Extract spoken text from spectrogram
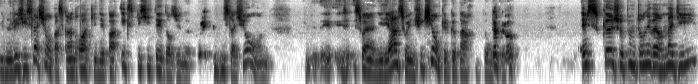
une législation, parce qu'un droit qui n'est pas explicité dans une législation, soit un idéal, soit une fiction quelque part. D'accord. Est-ce que je peux me tourner vers Madi?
